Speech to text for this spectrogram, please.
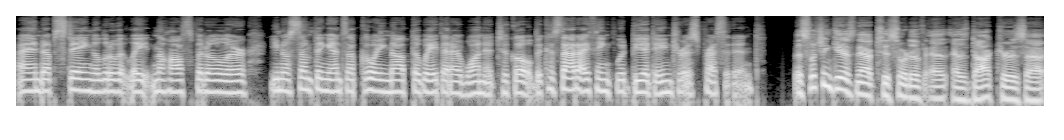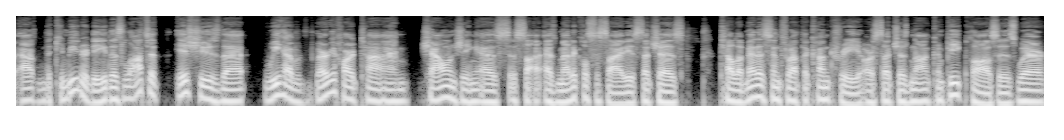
I end up staying a little bit late in the hospital or, you know, something ends up going not the way that I want it to go, because that I think would be a dangerous precedent. But switching gears now to sort of as, as doctors uh, out in the community, there's lots of issues that we have a very hard time challenging as as medical societies, such as telemedicine throughout the country, or such as non-compete clauses, where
